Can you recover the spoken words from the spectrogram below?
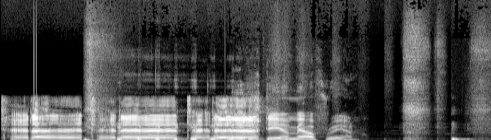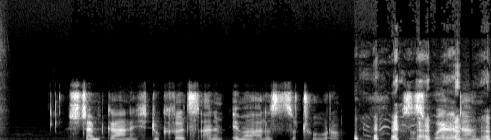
Tada, tada, tada. Ich stehe mehr auf Rare. Stimmt gar nicht. Du grillst allem immer alles zu Tode. Das ist well done.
